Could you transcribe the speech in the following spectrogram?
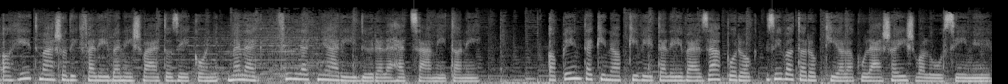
A hét második felében is változékony, meleg, füllet nyári időre lehet számítani. A pénteki nap kivételével záporok, zivatarok kialakulása is valószínű.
